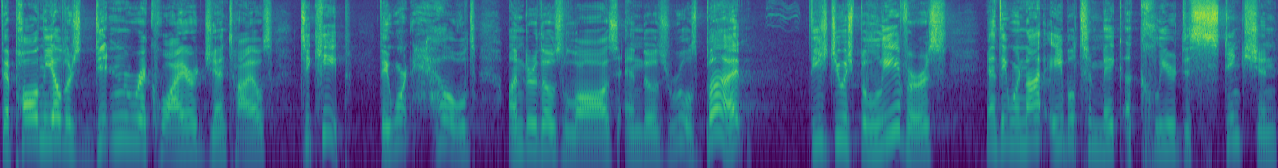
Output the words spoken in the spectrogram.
that Paul and the elders didn't require Gentiles to keep. They weren't held under those laws and those rules. But these Jewish believers, and they were not able to make a clear distinction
